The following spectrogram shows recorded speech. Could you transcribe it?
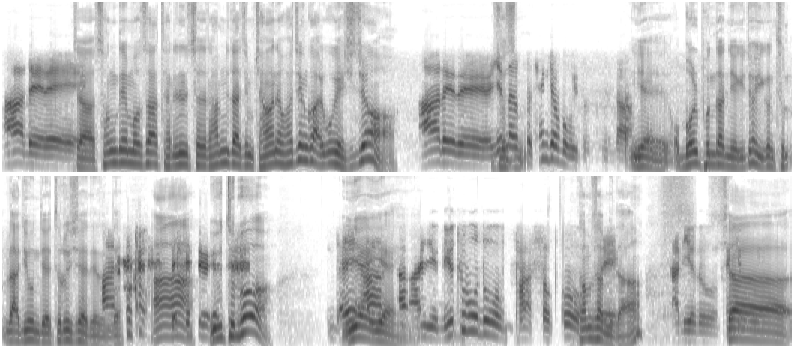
아, 네네. 자, 성대모사 달인을 찾으러 합니다. 지금 장안의 화제인 거 알고 계시죠? 아, 네네. 옛날부터 챙겨보고 있었습니다. 예, 뭘 본다는 얘기죠? 이건 들- 라디오인데 들으셔야 되는데. 아, 아, 유튜브? 네, 예, 아, 예. 아, 아니, 유튜브도 봤었고. 감사합니다. 네, 라디오도. 자,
